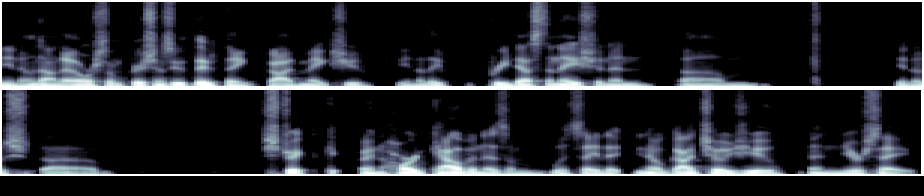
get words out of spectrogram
you know, now there are some Christians who do think God makes you. You know, they predestination and um, you know, uh, strict and hard Calvinism would say that you know God chose you and you're saved.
